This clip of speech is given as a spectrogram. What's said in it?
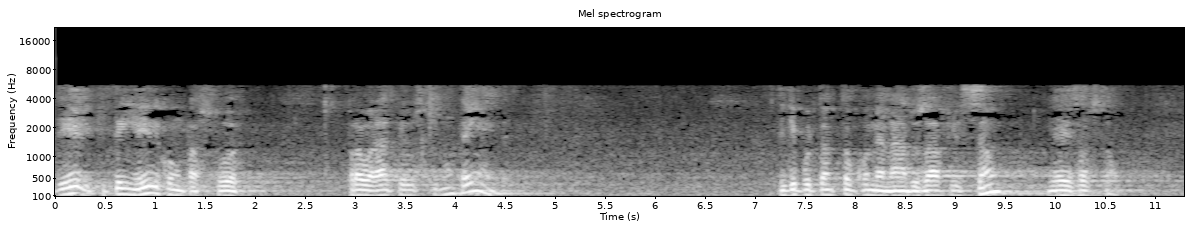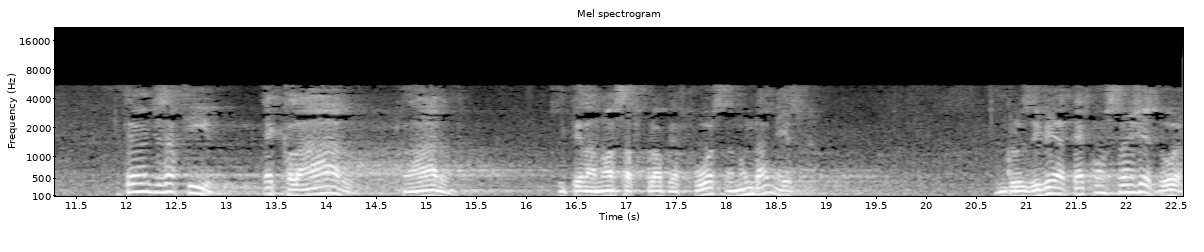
dele, que tem ele como pastor, para orar pelos que não têm ainda. E que, portanto, estão condenados à aflição e à exaustão. Então é um desafio. É claro, claro, que pela nossa própria força não dá mesmo. Inclusive é até constrangedor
